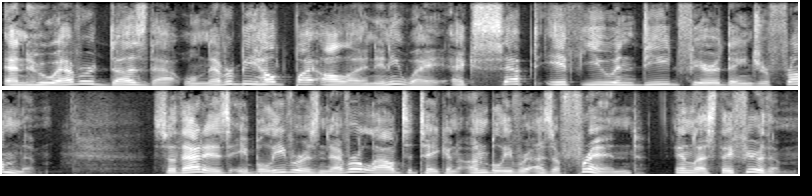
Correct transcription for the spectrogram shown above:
And whoever does that will never be helped by Allah in any way except if you indeed fear a danger from them. So that is, a believer is never allowed to take an unbeliever as a friend unless they fear them.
